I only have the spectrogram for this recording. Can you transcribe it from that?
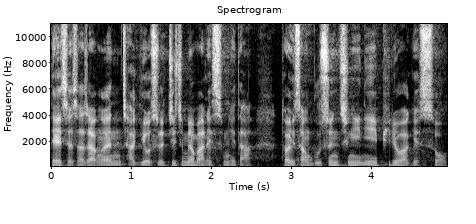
대제사장은 자기 옷을 찢으며 말했습니다. 더 이상 무슨 증인이 필요하겠소?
